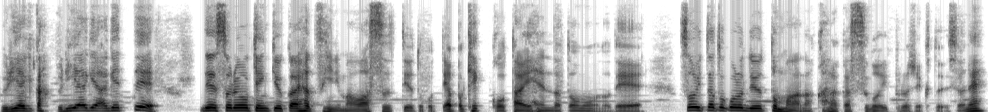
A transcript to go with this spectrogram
売り上げか、売り上げ上げて、で、それを研究開発費に回すっていうとこってやっぱ結構大変だと思うので、そういったところで言うと、まあなかなかすごいプロジェクトですよね。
